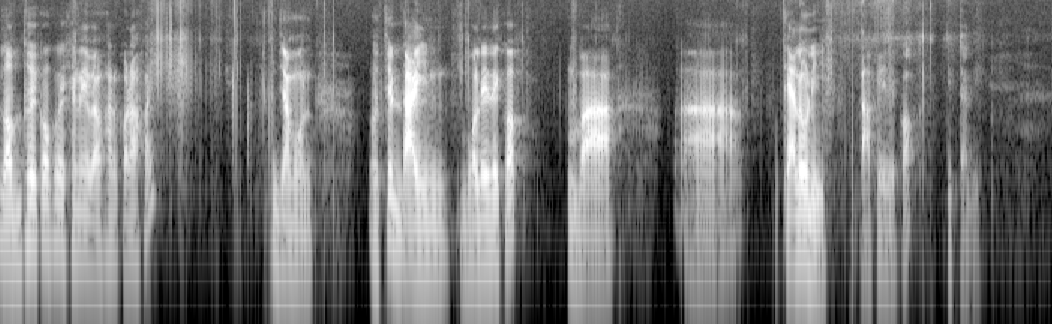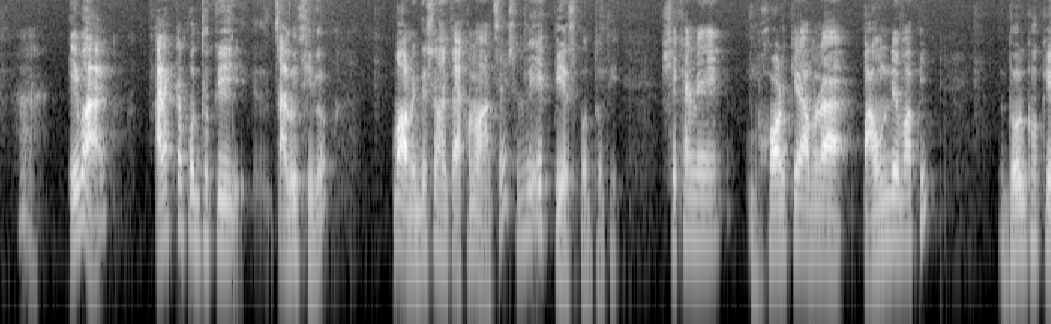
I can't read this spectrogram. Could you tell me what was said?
লব্ধ এককও এখানে ব্যবহার করা হয়। যেমন হচ্ছে ডাইন বলের একক বা ক্যালোরি তাপের একক ইত্যাদি। হ্যাঁ এবার আর একটা পদ্ধতি চালু ছিল বা অনেক দেশে হয়তো এখনও আছে, সেটা এফপিএস পদ্ধতি। সেখানে ভরকে আমরা পাউন্ডে মাপি, দৈর্ঘ্যকে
